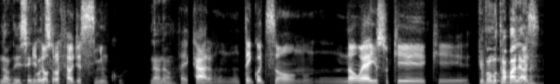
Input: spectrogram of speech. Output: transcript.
Não, daí sem Me condição. deu um troféu de 5. Não, não. Falei, cara, não, não tem condição. Não, não é isso que. Que, que vamos trabalhar, Mas, né?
